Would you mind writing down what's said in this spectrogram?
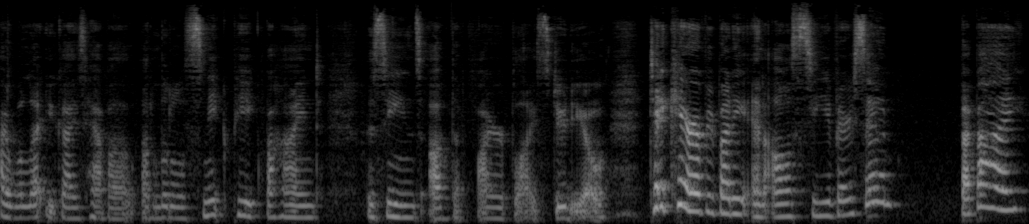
I will let you guys have a, a little sneak peek behind the scenes of the Firefly Studio. Take care, everybody, and I'll see you very soon. Bye-bye.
